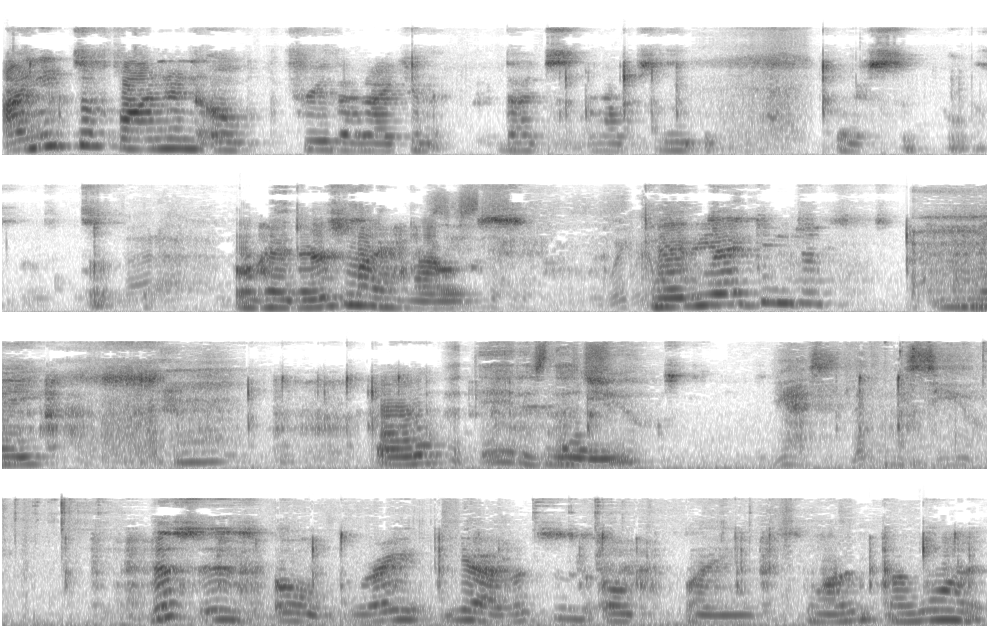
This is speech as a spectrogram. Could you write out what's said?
I need to find an oak tree that I can. That's actually accessible. Okay, there's my house. Maybe I can just make oak. It is that you? Yes, let me see you. This is oak, right? Yeah, this is oak plank. One, I want.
